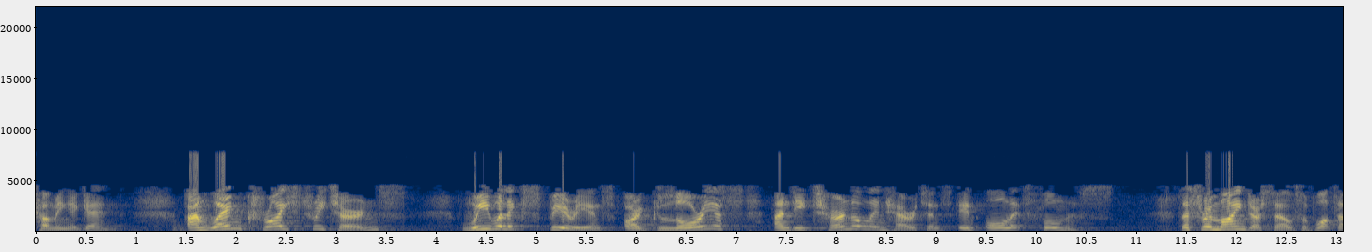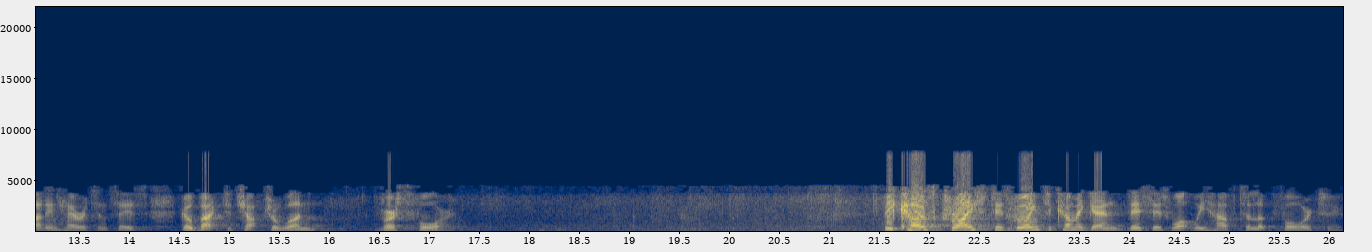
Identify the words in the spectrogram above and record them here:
coming again. And when Christ returns, we will experience our glorious and eternal inheritance in all its fullness. Let's remind ourselves of what that inheritance is. Go back to chapter 1, verse 4. Because Christ is going to come again, this is what we have to look forward to.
